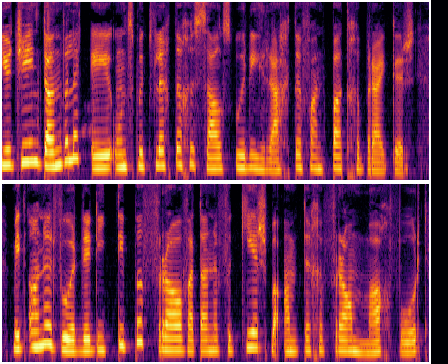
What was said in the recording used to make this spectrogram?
Eugene, dan wil ek hê ons moet vlugtig gesels oor die regte van padgebruikers. Met ander woorde, die tipe vrae wat aan 'n verkeersbeampte gevra mag word,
